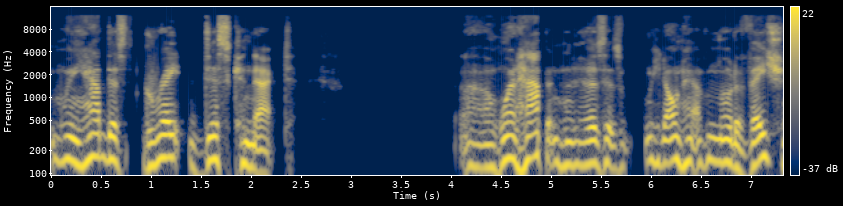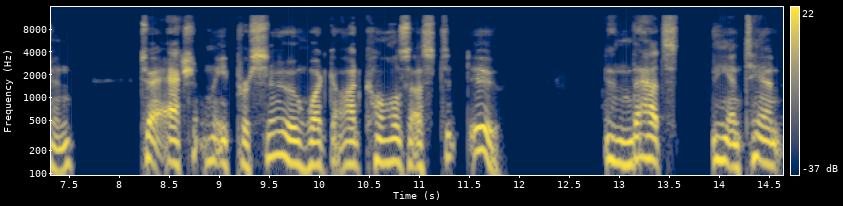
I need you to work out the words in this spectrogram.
we have this great disconnect. Uh, what happens is, is we don't have motivation to actually pursue what God calls us to do. And that's the intent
